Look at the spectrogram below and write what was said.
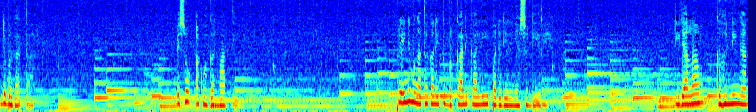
Dia berkata, "Besok aku akan mati." Pria ini mengatakan itu berkali-kali pada dirinya sendiri. Di dalam keheningan,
